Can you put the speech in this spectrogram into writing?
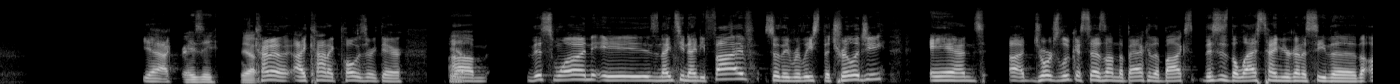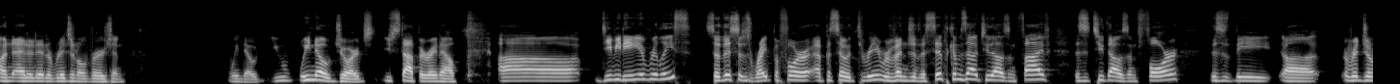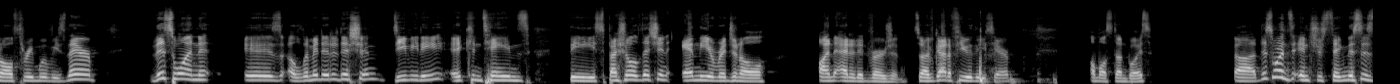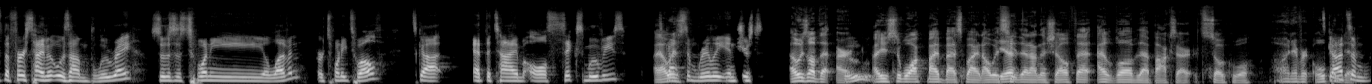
Yeah, crazy. Yeah, kind of iconic pose right there. Yeah. Um, this one is 1995, so they released the trilogy, and uh, George Lucas says on the back of the box, "This is the last time you're going to see the the unedited original version." We know you. We know George. You stop it right now. Uh, DVD release. So this is right before Episode Three, Revenge of the Sith, comes out 2005. This is 2004. This is the uh, original three movies there. This one is a limited edition DVD. It contains the special edition and the original unedited version. So I've got a few of these here. Almost done, boys. Uh, this one's interesting. This is the first time it was on Blu-ray. So this is 2011 or 2012. It's got at the time all six movies. I It's got always some really interest. I always love that art. Ooh. I used to walk by Best Buy and always Yeah. see that on the shelf. That I love that box art. It's so cool. Oh, I never It's opened got it. some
